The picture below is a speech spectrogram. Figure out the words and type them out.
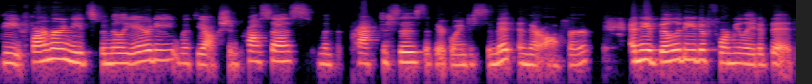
the farmer needs familiarity with the auction process, with the practices that they're going to submit in their offer, and the ability to formulate a bid.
